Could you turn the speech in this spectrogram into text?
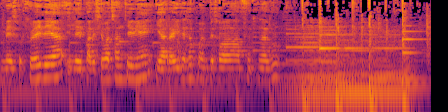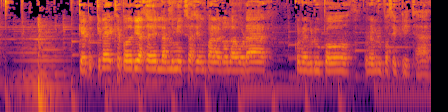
me surgió la idea y le pareció bastante bien y a raíz de eso pues empezó a funcionar el grupo. ¿Qué crees que podría hacer la administración para colaborar con el grupo, con el grupo ciclista?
